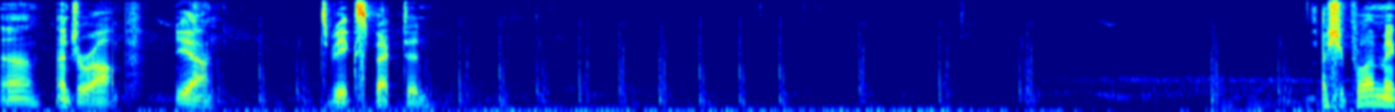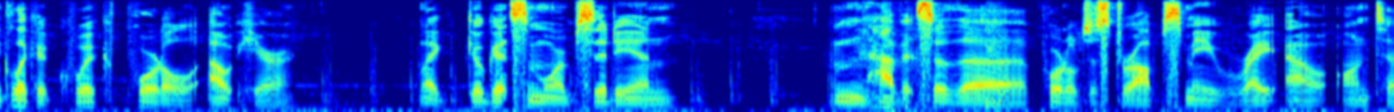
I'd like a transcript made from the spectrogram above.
Uh, a drop. Yeah. To be expected. I should probably make like a quick portal out here. Like, go get some more obsidian. Have it so the portal just drops me right out onto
